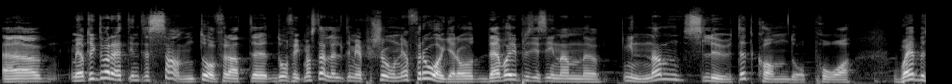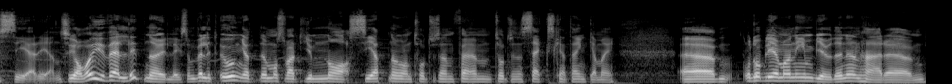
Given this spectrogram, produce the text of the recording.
Eh, men jag tyckte det var rätt intressant då, för att då fick man ställa lite mer personliga frågor och det var ju precis innan, innan slutet kom då på webbserien. Så jag var ju väldigt nöjd liksom, väldigt ung, det måste varit gymnasiet någon gång 2005, 2006 kan jag tänka mig. Ehm, och då blev man inbjuden i den här ehm,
